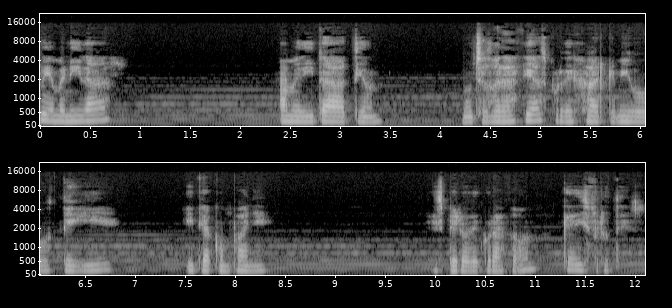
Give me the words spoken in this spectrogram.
bienvenidas a Meditación. Muchas gracias por dejar que mi voz te guíe y te acompañe. Espero de corazón que disfrutes.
